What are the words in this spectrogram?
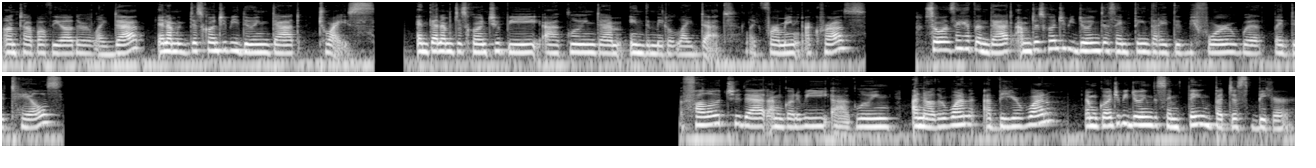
on top of the other like that. And I'm just going to be doing that twice. And then I'm just going to be uh, gluing them in the middle like that, like forming a cross. So once I have done that, I'm just going to be doing the same thing that I did before with like the tails. Followed to that, I'm going to be uh, gluing another one, a bigger one. I'm going to be doing the same thing but just bigger.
